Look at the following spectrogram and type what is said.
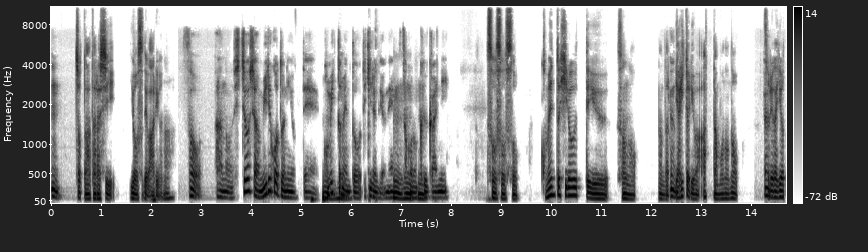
うんちょっと新しい要素ではあるよな。そう。あの、視聴者を見ることによって、コミットメントできるんだよね。うんうんそこの空間に。そうそうそう。コメント拾うっていう、その、なんだろう、うんやりとりはあったものの、うんそれがよ、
